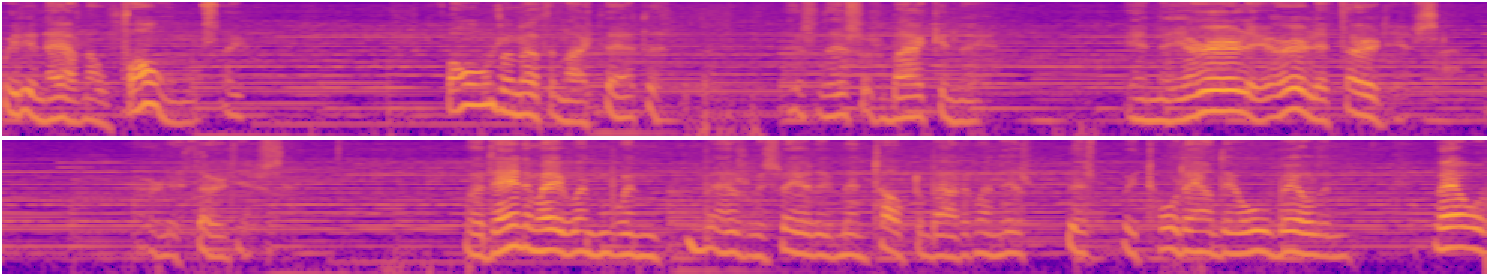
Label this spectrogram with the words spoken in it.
we didn't have no phones. Phones or nothing like that. This, this was back in the, in the early, early 30s. Early 30s. But anyway, when, when, as we said, it had been talked about it, when this, this, we tore down the old building. Well,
